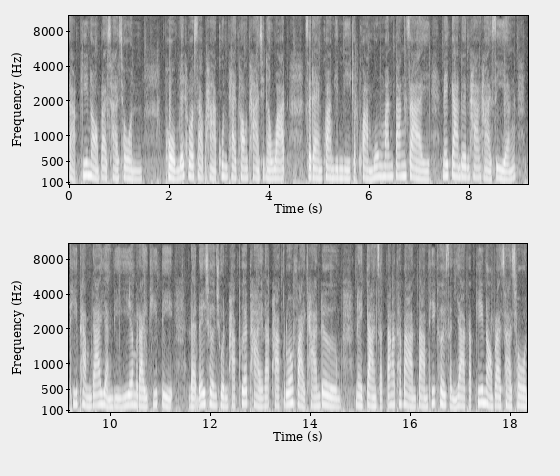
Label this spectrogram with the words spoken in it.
จากพี่น้องประชาชน ผมได้โทรศัพท์หาคุณแพทองทานชินวัตรแสดงความยินดีกับความมุ่งมั่นตั้งใจ ในการเดินทางหาเสียงที่ทำได้อย่างดีเยี่ยมไร้ที่ติ และได้เชิญชวนพักเพื่อไทยและพักร่วมฝ่ายค้านเดิม ในการจัดตั้งรัฐบาลตามที่เคยสัญญากับพี่น้องประชาชน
